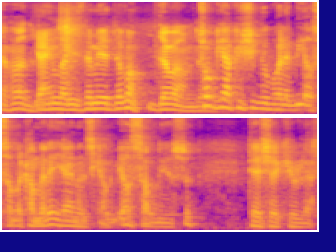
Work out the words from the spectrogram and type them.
Efendim Yayınlar izlemeye devam. devam devam. Çok yakışıklı böyle bir el salla kameraya yayına çıkalım. El sallıyorsun. Teşekkürler.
